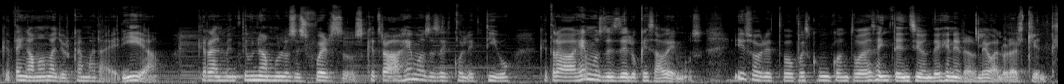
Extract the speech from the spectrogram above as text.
que tengamos mayor camaradería, que realmente unamos los esfuerzos, que trabajemos desde el colectivo, que trabajemos desde lo que sabemos y sobre todo pues con, con toda esa intención de generarle valor al cliente.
